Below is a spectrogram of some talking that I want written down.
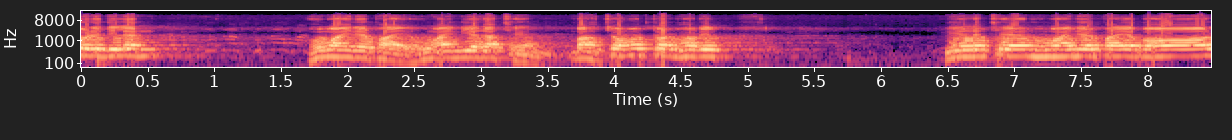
করে দিলেন হুমায়ুনের পায়ে। হুমায়ুন দিয়ে যাচ্ছেন, বাহ চমৎকার ভাবে নিয়ে যাচ্ছেন হুমায়ুনের পায়ে, বল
